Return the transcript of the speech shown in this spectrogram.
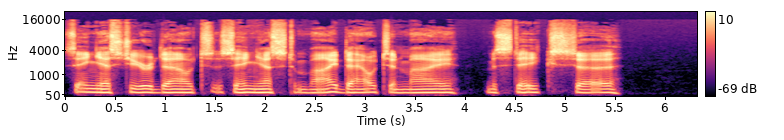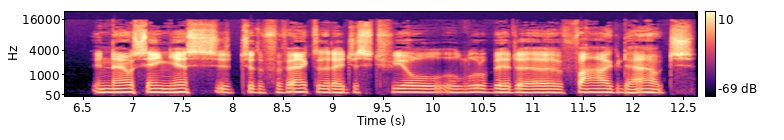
saying yes to your doubt, saying yes to my doubt and my mistakes. Uh, and now saying yes to the fact that I just feel a little bit uh, fogged out.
